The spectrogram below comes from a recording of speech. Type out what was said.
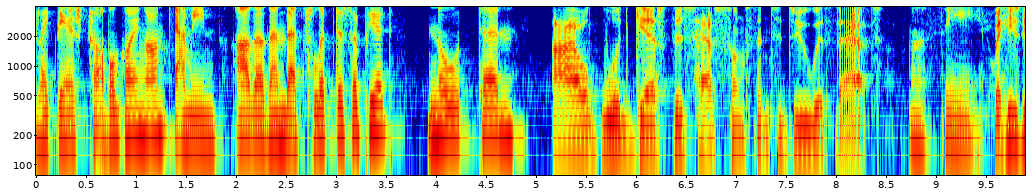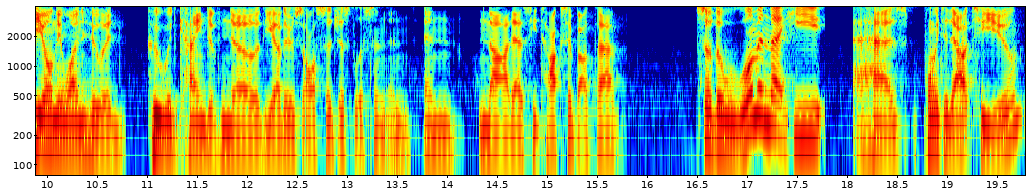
like there's trouble going on? I mean, other than that flip disappeared? Newton. I would guess this has something to do with that. Let's see. But he's the only one who would who would kind of know. The others also just listen and, and nod as he talks about that. So the woman that he has pointed out to you,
